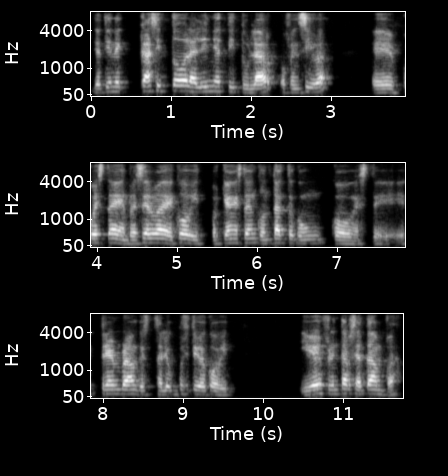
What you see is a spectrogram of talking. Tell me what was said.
ya tiene casi toda la línea titular ofensiva eh, puesta en reserva de COVID, porque han estado en contacto con, con este, Trent Brown, que salió positivo de COVID, y va a enfrentarse a Tampa.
